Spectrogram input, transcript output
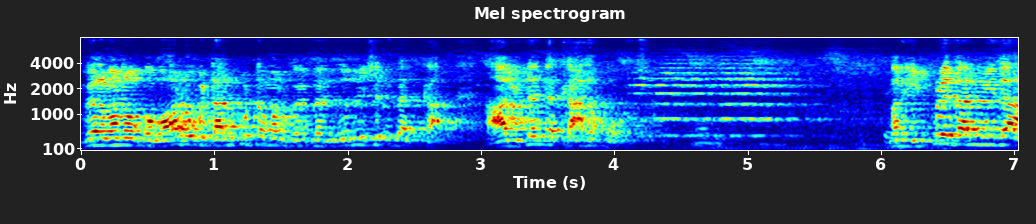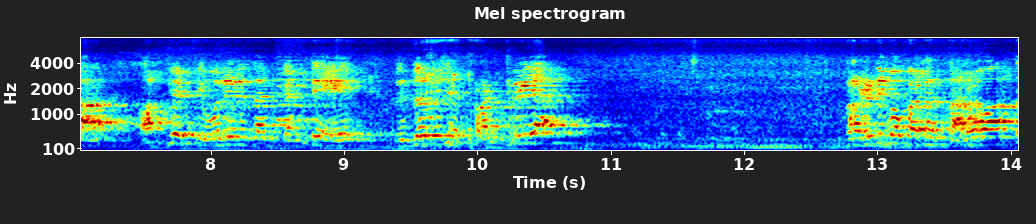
ఇవాళ మనం ఒక వార్డు ఒకటి అనుకుంటాం మనకు రిజర్వేషన్ దక్క ఆ విధంగా కాకపోవచ్చు. మనం ఇప్పుడే దాని మీద అభ్యర్థి ఎవరైనా దానికంటే రిజర్వేషన్ ప్రక్రియ ప్రకటింపబడ్డ తర్వాత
